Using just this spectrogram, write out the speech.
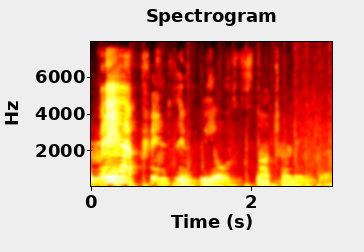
May changed the wheels. It's not turning good.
